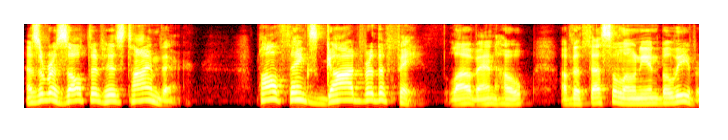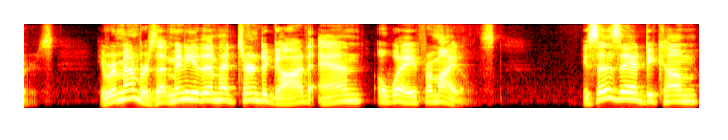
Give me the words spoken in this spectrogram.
as a result of his time there. Paul thanks God for the faith, love, and hope of the Thessalonian believers. He remembers that many of them had turned to God and away from idols. He says they had become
